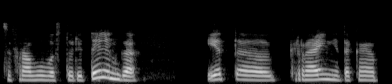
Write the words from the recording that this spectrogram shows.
цифрового сторителлинга, это крайне такая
